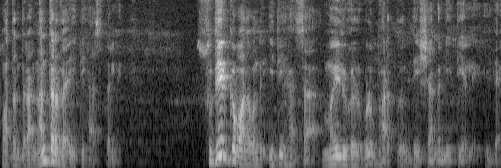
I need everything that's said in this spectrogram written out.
ಸ್ವಾತಂತ್ರ್ಯ ನಂತರದ ಇತಿಹಾಸದಲ್ಲಿ. ಸುದೀರ್ಘವಾದ ಒಂದು ಇತಿಹಾಸ ಮೈಲುಗಲ್ಲುಗಳು ಭಾರತದ ವಿದೇಶಾಂಗ ನೀತಿಯಲ್ಲಿ ಇದೆ.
